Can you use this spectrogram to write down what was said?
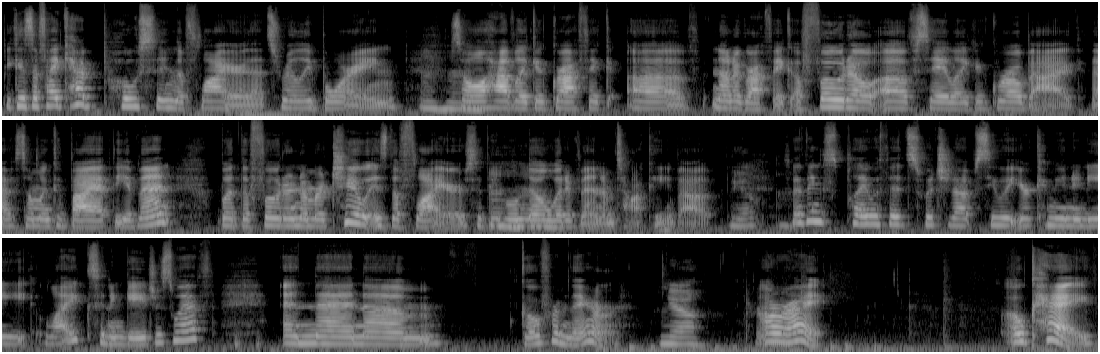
because if I kept posting the flyer, that's really boring. Mhm. So I'll have like a graphic of not a graphic, a photo of say like a grow bag that someone could buy at the event, but the photo number two is the flyer, so people know Mhm. what event I'm talking about. Yep. So I think play with it, switch it up, see what your community likes and engages with, and then um, go from there. Yeah. All right. Okay.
